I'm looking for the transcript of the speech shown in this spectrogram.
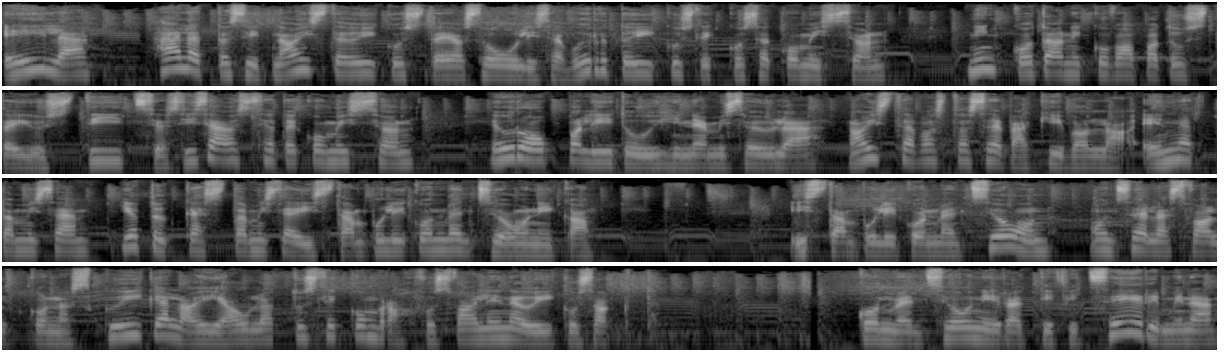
eile hääletasid naiste õiguste ja soolise võrdõiguslikkuse komisjon ning kodanikuvabaduste justiits- ja siseasjade komisjon Euroopa Liidu ühinemise üle naistevastase vägivalla ennetamise ja tõkestamise Istanbuli konventsiooniga. Istanbuli konventsioon on selles valdkonnas kõige laiaulatuslikum rahvusvaheline õigusakt konventsiooni ratifitseerimine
